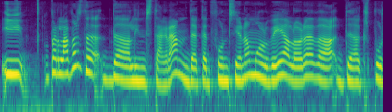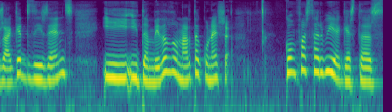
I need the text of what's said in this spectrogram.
I parlaves de, de l'Instagram, de que et funciona molt bé a l'hora d'exposar de, aquests dissenys i, i també de donar-te a conèixer. Com fas servir aquestes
